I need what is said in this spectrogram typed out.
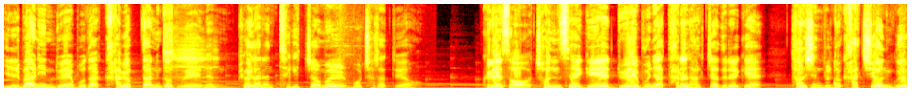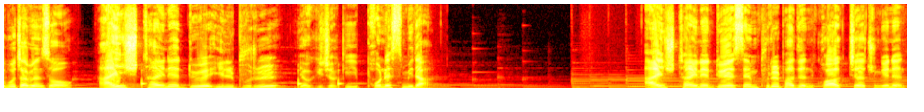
일반인 뇌보다 가볍다는 것 외에는 별다른 특이점을 못 찾았대요. 그래서 전 세계의 뇌 분야 다른 학자들에게 당신들도 같이 연구해 보자면서 아인슈타인의 뇌 일부를 여기저기 보냈습니다. 아인슈타인의 뇌 샘플을 받은 과학자 중에는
